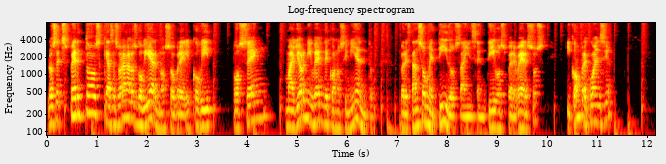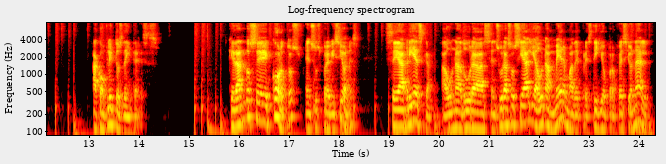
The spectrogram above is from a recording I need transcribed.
Los expertos que asesoran a los gobiernos sobre el COVID poseen mayor nivel de conocimiento, pero están sometidos a incentivos perversos y con frecuencia a conflictos de intereses. Quedándose cortos en sus previsiones, se arriesgan a una dura censura social y a una merma de prestigio profesional,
